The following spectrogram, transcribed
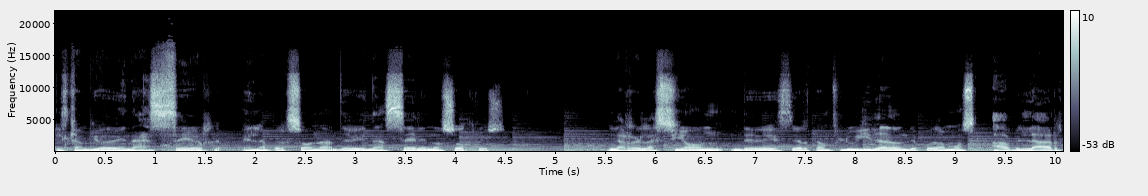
El cambio debe nacer en la persona, debe nacer en nosotros. La relación debe ser tan fluida donde podamos hablar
